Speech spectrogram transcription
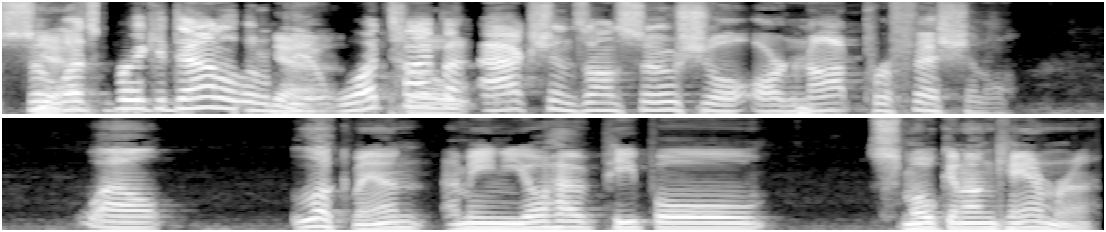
So yeah. let's break it down a little yeah. bit. What type so, of actions on social are not professional? Well, look, man. I mean, you'll have people smoking on camera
